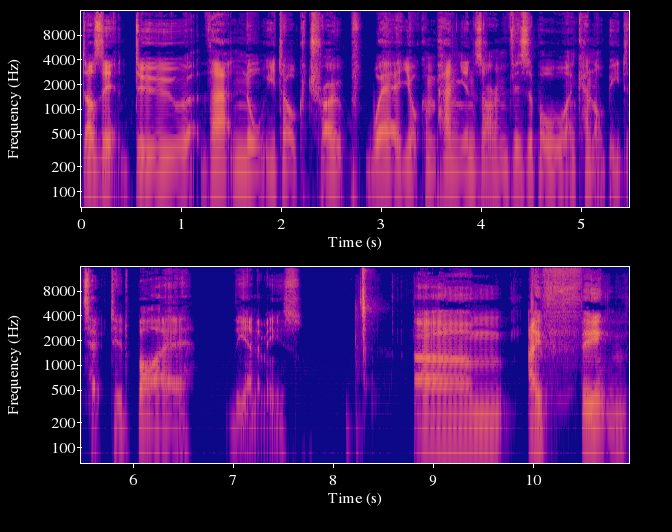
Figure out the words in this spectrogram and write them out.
does it do that naughty dog trope where your companions are invisible and cannot be detected by the enemies? Um, I think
